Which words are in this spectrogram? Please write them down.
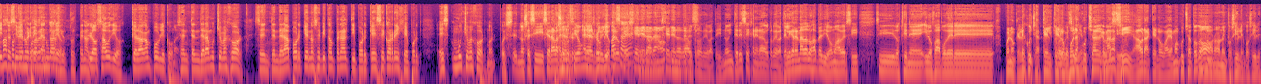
insisto, más si porque me no puede permite, haber nunca Antonio, acierto. Es penalti. los audios, que lo hagan público, se entenderá mucho mejor, se entenderá por qué no se pita un penalti, por qué se corrige, porque es mucho mejor. Bueno, pues eh, no sé si será la En el- solución, en el eh, pero rugby yo pasa, creo que ¿eh? generará, no generará otro debate. Y no interesa y generará otro debate. El Granada los ha pedido, vamos a ver si, si los tiene y los va a poder eh, Bueno, que, le escuchar. escucha, que el que lo pueda sí, ¿eh? escuchar el Granada, sí. Ahora, que lo vayamos a escuchar todos, No, no. no, no, imposible, imposible.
